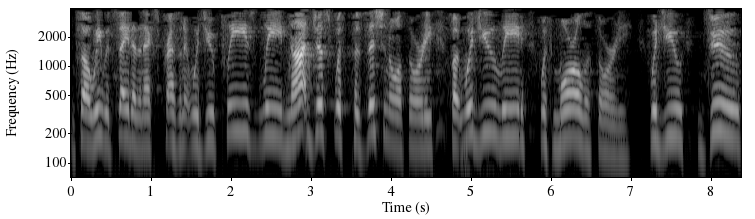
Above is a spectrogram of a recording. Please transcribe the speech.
And so we would say to the next president, would you please lead not just with positional authority, but would you lead with moral authority? Would you do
